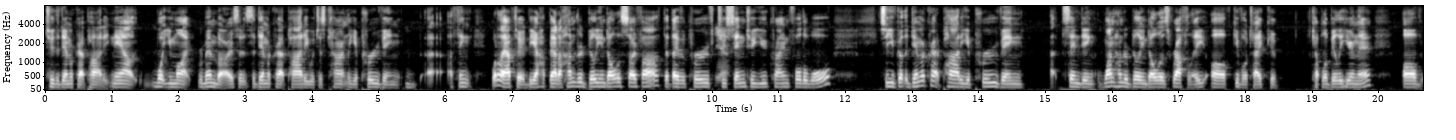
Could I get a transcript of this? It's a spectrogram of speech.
to the Democrat Party. Now, what you might remember is that it's the Democrat Party which is currently approving. Uh, I think what are they up to? It'd be about hundred billion dollars so far that they've approved Yeah. to send to Ukraine for the war. So you've got the Democrat Party approving uh, sending one hundred billion dollars roughly of give or take a couple of billy here and there of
